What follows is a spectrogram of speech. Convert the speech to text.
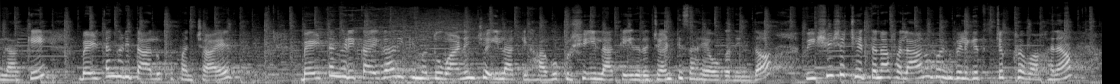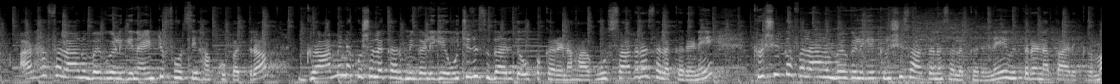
ಇಲಾಖೆ, ಬೆಳ್ತಂಗಡಿ ತಾಲೂಕು ಪಂಚಾಯತ್, ಬೆಳ್ತಂಗಡಿ ಕೈಗಾರಿಕೆ ಮತ್ತು ವಾಣಿಜ್ಯ ಇಲಾಖೆ ಹಾಗೂ ಕೃಷಿ ಇಲಾಖೆ ಇದರ ಜಂಟಿ ಸಹಯೋಗದಿಂದ ವಿಶೇಷ ಚೇತನ ಫಲಾನುಭವಿಗಳಿಗೆ ತ್ರಿಚಕ್ರ ವಾಹನ, ಅರ್ಹ ಫಲಾನುಭವಿಗಳಿಗೆ ನೈಂಟಿ ಫೋರ್ ಸಿ ಹಕ್ಕುಪತ್ರ, ಗ್ರಾಮೀಣ ಕುಶಲಕರ್ಮಿಗಳಿಗೆ ಉಚಿತ ಸುಧಾರಿತ ಉಪಕರಣ ಹಾಗೂ ಸಾಧನ ಸಲಕರಣೆ, ಕೃಷಿಕ ಫಲಾನುಭವಿಗಳಿಗೆ ಕೃಷಿ ಸಾಧನ ಸಲಕರಣೆ, ವಿತರಣಾ ಕಾರ್ಯಕ್ರಮ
